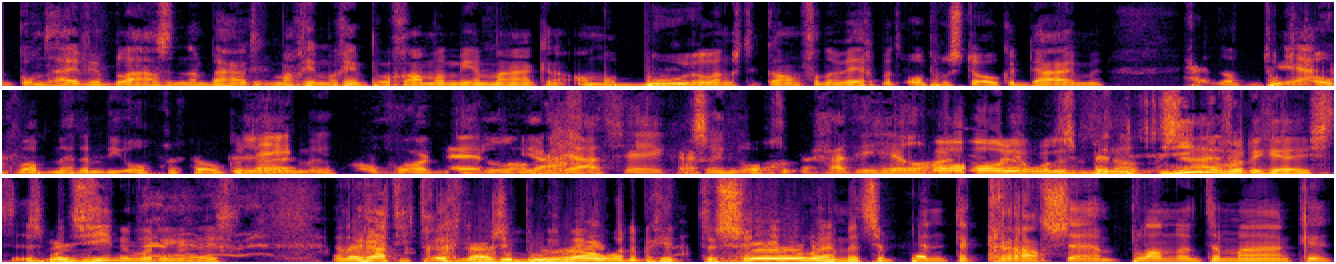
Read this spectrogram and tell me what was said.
dan komt hij weer blazend naar buiten. Ik mag helemaal geen programma meer maken. Allemaal boeren langs de kant van de weg met opgestoken duimen. Dat doet Ja. ook wat met hem, die opgestoken duimen. ongehoord Nederland. Ja. Ja, zeker. Dan gaat hij heel hard. Oh jongen, dat is benzine voor de geest. Dat is benzine voor de geest. En dan gaat hij terug naar zijn bureau. En dan begint hij te schreeuwen. En met zijn pen te krassen. En plannen te maken.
